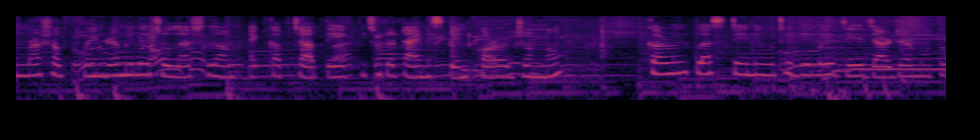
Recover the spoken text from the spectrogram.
আমরা সব ফ্রেন্ডরা মিলে চলে আসলাম এক কাপ চাতে কিছুটা টাইম স্পেন্ড করার জন্য। কারণ ক্লাস টেনে উঠে গেলে যে যার যার মতো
